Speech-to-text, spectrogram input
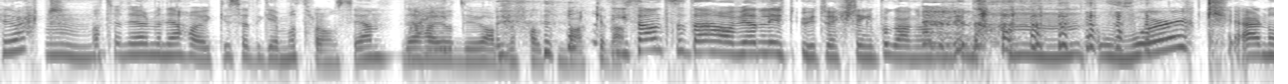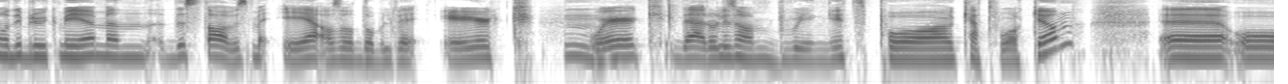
hørt Mm. at hun gjør, men jeg har jo ikke sett Game of Thrones igjen. Det har jo du anbefalt tilbake, da. Ikke sant? Så der har vi en litt utveksling på gang. Adelina. Mm, work er noe de bruker mye, men det staves med E, altså W-erk. Mm. Work. Det er å liksom bring it på catwalken. Eh, og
